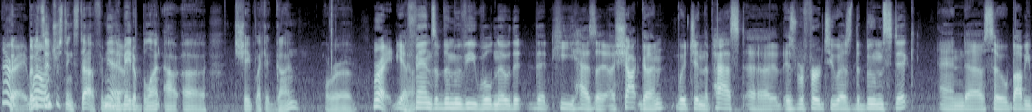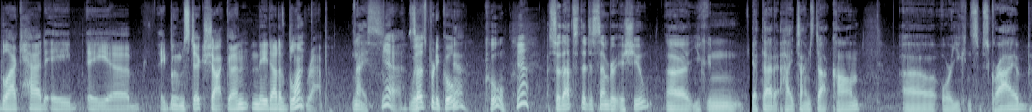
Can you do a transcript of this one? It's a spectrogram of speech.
but, right, but well, it's interesting stuff. I mean, yeah. they made a blunt out uh, shaped like a gun, or a right? Yeah, Yeah. fans of the movie will know that that he has a, a shotgun, which in the past uh, is referred to as the boomstick, and uh, so Bobby Black had a a uh, a boomstick shotgun made out of blunt wrap. nice. Yeah, so that's pretty cool. Yeah, cool. Yeah. So that's the December issue. Uh, you can get that at hightimes.com. Uh, or you can subscribe,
